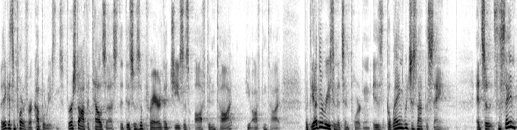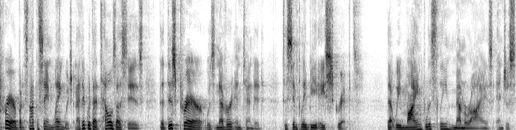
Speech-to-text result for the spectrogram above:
I think it's important for a couple reasons. First off, it tells us that this was a prayer that Jesus often taught, he often taught. But the other reason it's important is the language is not the same. And so it's the same prayer, but it's not the same language. And I think what that tells us is that this prayer was never intended to simply be a script that we mindlessly memorize and just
